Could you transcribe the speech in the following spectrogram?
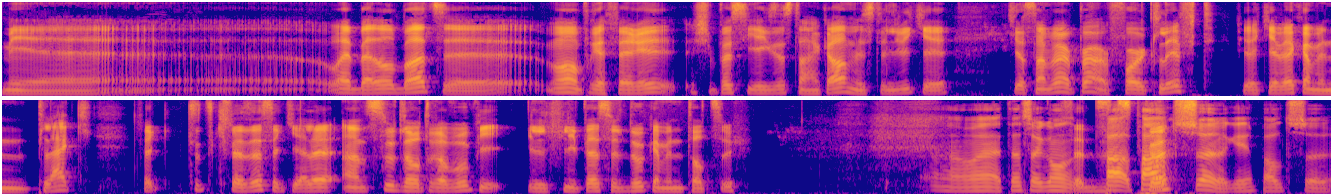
Mais euh... Ouais, BattleBots, euh, moi mon préféré, je sais pas s'il existe encore, mais c'était lui qui, qui ressemblait un peu à un forklift, puis qui avait comme une plaque. Fait que tout ce qu'il faisait, c'est qu'il allait en dessous de l'autre robot, puis il flippait sur le dos comme une tortue. Ah ouais, attends une seconde. Par- parle tout seul, ok? Parle tout seul.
